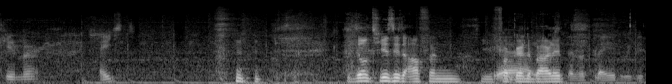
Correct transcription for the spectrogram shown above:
Kilmer aced. you don't use it often, you yeah, forget about it. never played with it.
